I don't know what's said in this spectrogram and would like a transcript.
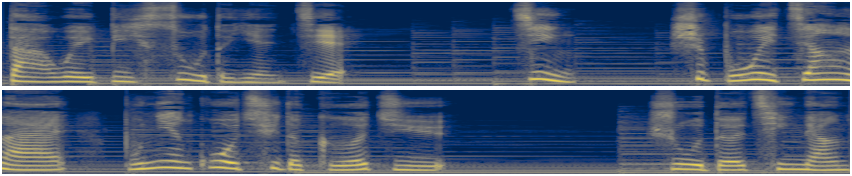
大未必速的眼界；静是不畏将来，不念过去的格局。入得清凉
